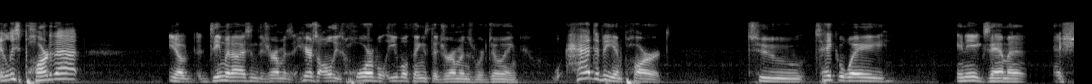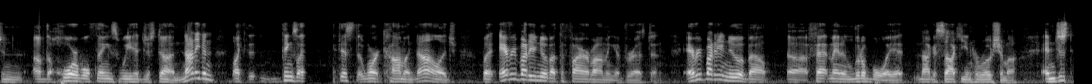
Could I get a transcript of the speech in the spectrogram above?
at least part of that, you know, demonizing the Germans. Here's all these horrible, evil things the Germans were doing, had to be in part to take away any examination of the horrible things we had just done. Not even like the, things like this that weren't common knowledge, but everybody knew about the firebombing of Dresden. Everybody knew about uh, Fat Man and Little Boy at Nagasaki and Hiroshima, and just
